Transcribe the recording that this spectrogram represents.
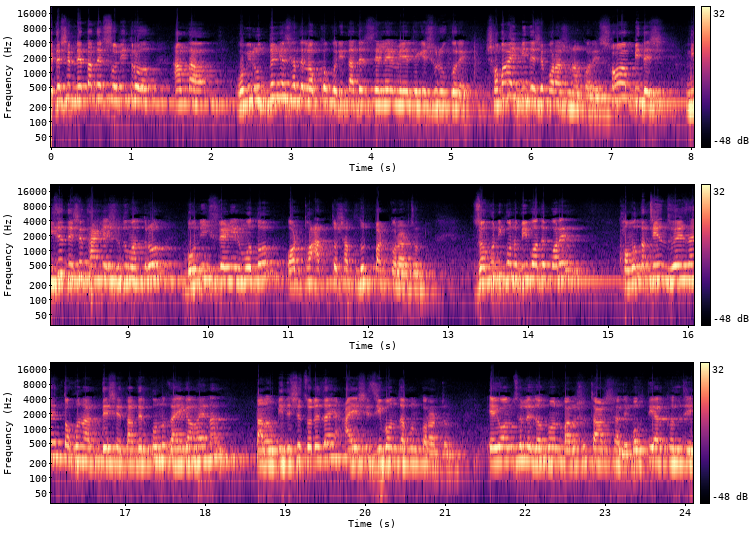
এদেশের নেতাদের চরিত্র আমরা গভীর উদ্বেগের সাথে লক্ষ্য করি, তাদের ছেলে মেয়ে থেকে শুরু করে সবাই বিদেশে পড়াশোনা করে, সব বিদেশ। নিজে দেশে থাকে শুধুমাত্র বণিক শ্রেণির মতো অর্থ আত্মসাৎ লুটপাট করার জন্য। যখনই কোনো বিপদে পড়ে, ক্ষমতা চেঞ্জ হয়ে যায়, তখন আর দেশে তাদের কোনো জায়গা হয় না। তারা বিদেশে চলে যায় আয়েসি জীবন যাপন করার জন্য। এই অঞ্চলে যখন বারোশো চার সালে বখতিয়ার খলজি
